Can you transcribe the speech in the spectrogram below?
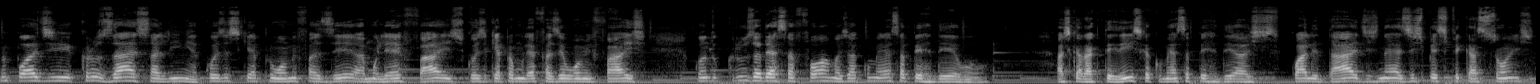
não pode cruzar essa linha. Coisas que é para o homem fazer, a mulher faz, coisa que é para a mulher fazer, o homem faz. Quando cruza dessa forma, já começa a perder o, as características, começa a perder as qualidades, né, as especificações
